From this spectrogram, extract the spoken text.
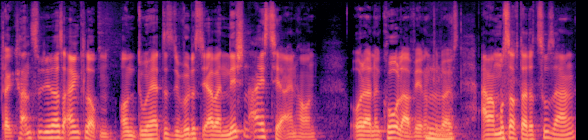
dann kannst du dir das einkloppen. Und du hättest, du würdest dir aber nicht ein Eistee einhauen oder eine Cola, während du läufst. Aber man muss auch da dazu sagen,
